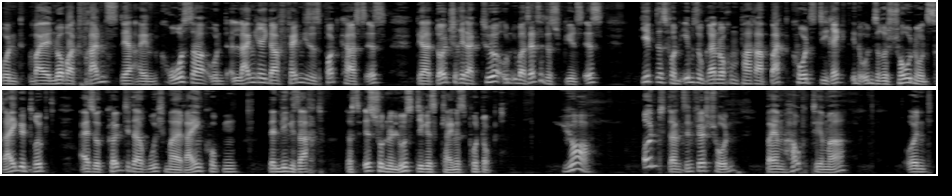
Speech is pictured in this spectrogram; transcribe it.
Und weil Norbert Franz, der ein großer und langjähriger Fan dieses Podcasts ist, der deutsche Redakteur und Übersetzer des Spiels ist, gibt es von ihm sogar noch ein paar Rabattcodes direkt in unsere Shownotes reingedrückt. Also könnt ihr da ruhig mal reingucken. Denn wie gesagt, das ist schon ein lustiges kleines Produkt. Ja. Und dann sind wir schon beim Hauptthema. Und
